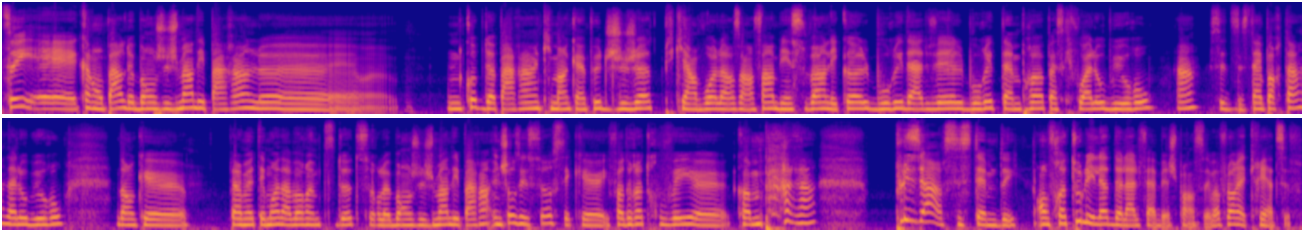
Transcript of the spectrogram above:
Tu sais, euh, quand on parle de bon jugement des parents, là, euh, une couple de parents qui manquent un peu de jugeote puis qui envoient leurs enfants bien souvent à l'école bourrés d'Advil, bourrés de Tempra parce qu'il faut aller au bureau. Hein? C'est important d'aller au bureau. Donc, euh, Permettez-moi d'avoir un petit doute sur le bon jugement des parents. Une chose est sûre, c'est qu'il faudra trouver euh, comme parents plusieurs systèmes D. On fera tous les lettres de l'alphabet, je pense. Il va falloir être créatif.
